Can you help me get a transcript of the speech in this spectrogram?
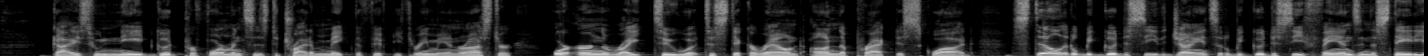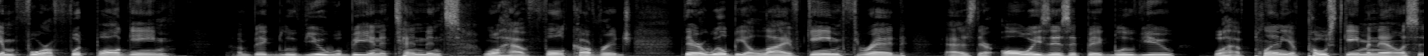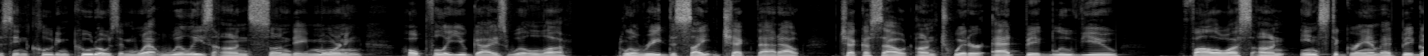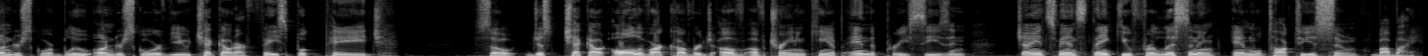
guys who need good performances to try to make the 53 man roster or earn the right to uh, to stick around on the practice squad. Still, it'll be good to see the Giants. It'll be good to see fans in the stadium for a football game. A Big Blue View will be in attendance. We'll have full coverage. There will be a live game thread, as there always is at Big Blue View. We'll have plenty of post game analysis, including kudos and wet willies on Sunday morning. Hopefully, you guys will uh, will read the site and check that out. Check us out on Twitter at Big Blue View. Follow us on Instagram at big underscore blue underscore view. Check out our Facebook page. So just check out all of our coverage of, of training camp and the preseason. Giants fans, thank you for listening, and we'll talk to you soon. Bye bye.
